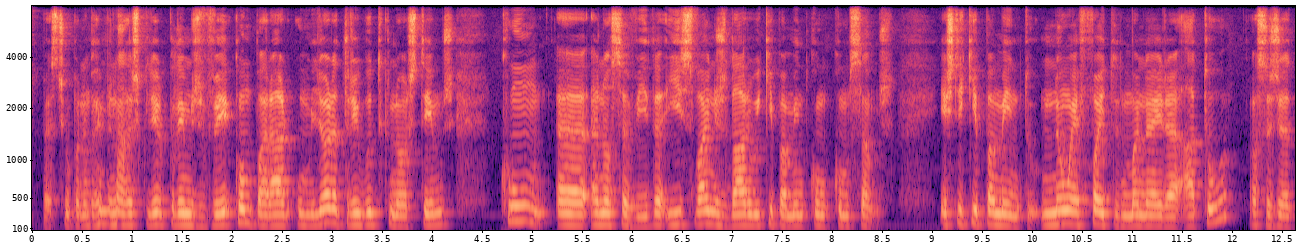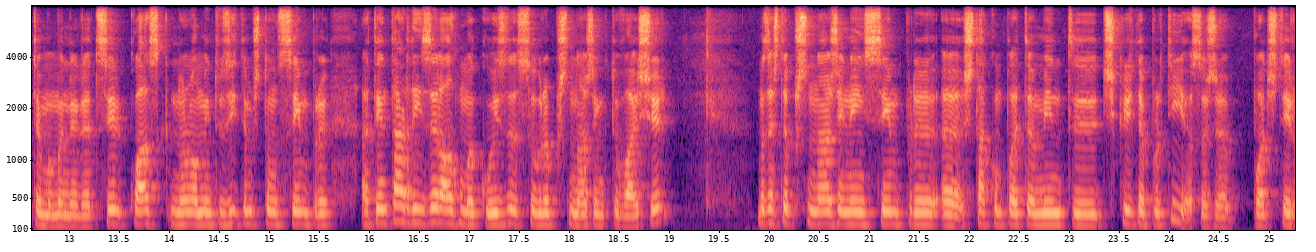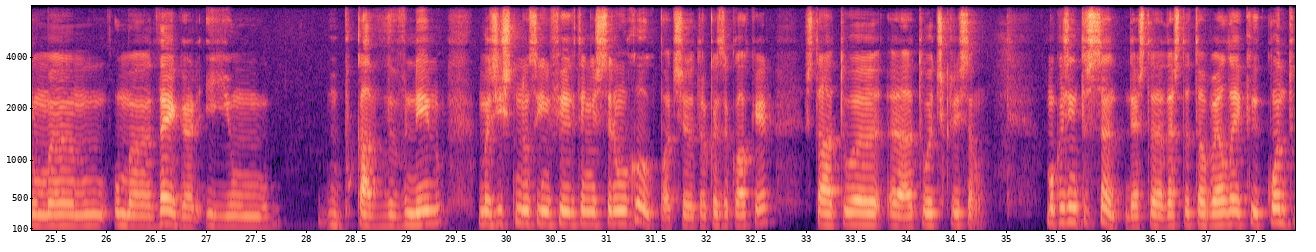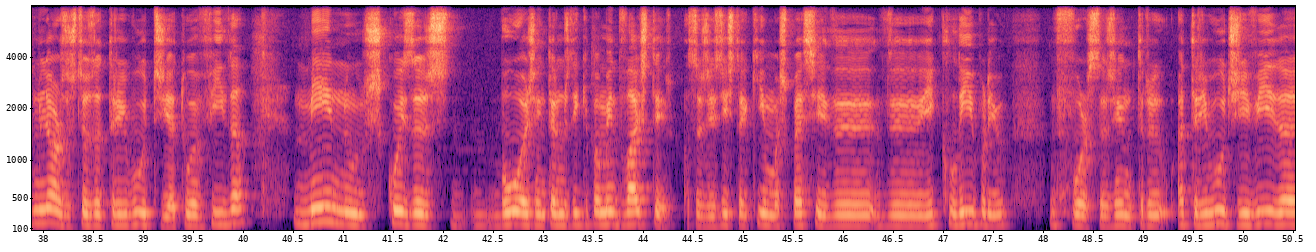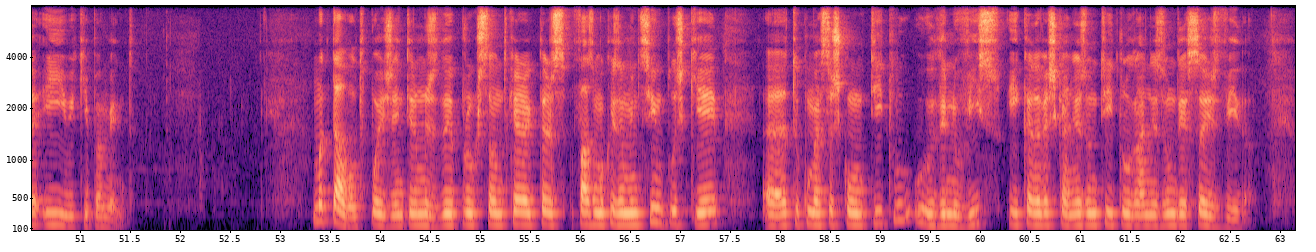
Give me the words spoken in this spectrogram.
Peço desculpa, não podemos nada escolher, podemos ver, comparar o melhor atributo que nós temos com uh, a nossa vida, e isso vai nos dar o equipamento com que começamos. Este equipamento não é feito de maneira à toa, ou seja, tem uma maneira de ser, quase que normalmente os itens estão sempre a tentar dizer alguma coisa sobre a personagem que tu vais ser, mas esta personagem nem sempre uh, está completamente descrita por ti, ou seja, podes ter uma, uma dagger e um, um bocado de veneno, mas isto não significa que tenhas de ser um rogue, pode ser outra coisa qualquer, está à tua, à tua descrição. Uma coisa interessante desta, desta tabela é que quanto melhores os teus atributos e a tua vida, menos coisas boas em termos de equipamento vais ter. Ou seja, existe aqui uma espécie de, de equilíbrio de forças entre atributos e vida e o equipamento. McDowell, depois, em termos de progressão de characters, faz uma coisa muito simples que é uh, tu começas com um título, o de noviço, e cada vez que ganhas um título ganhas um D6 de vida.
